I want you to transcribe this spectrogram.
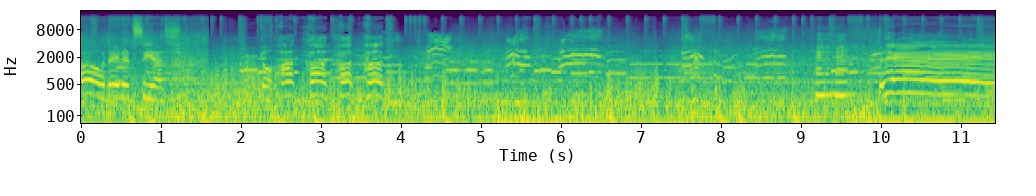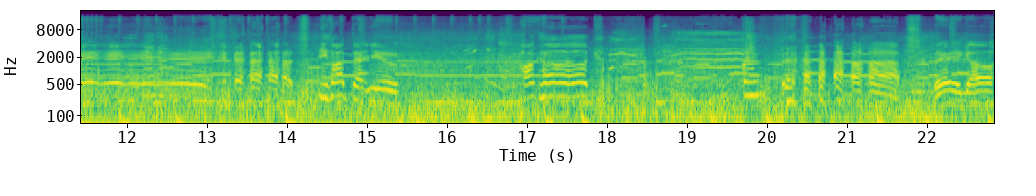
Oh, they didn't see us. Go honk, honk, honk, honk. Yay! he honked at you. Honk, honk. there you go.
